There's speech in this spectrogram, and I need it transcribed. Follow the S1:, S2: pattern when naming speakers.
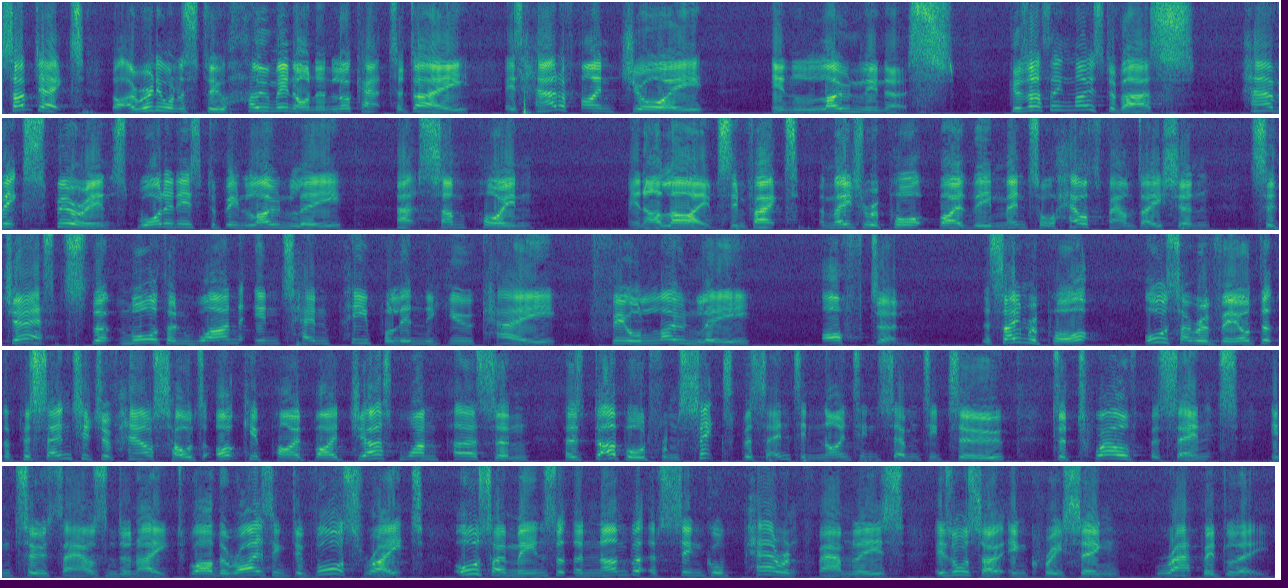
S1: The subject that I really want us to home in on and look at today is how to find joy in loneliness. Because I think most of us have experienced what it is to be lonely at some point in our lives. In fact, a major report by the Mental Health Foundation suggests that more than one in ten people in the UK feel lonely often. The same report also revealed that the percentage of households occupied by just one person has doubled from 6% in 1972 to 12% in 2008, while the rising divorce rate also means that the number of single parent families is also increasing rapidly.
